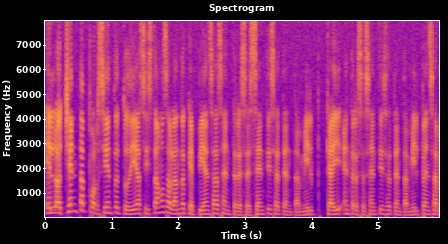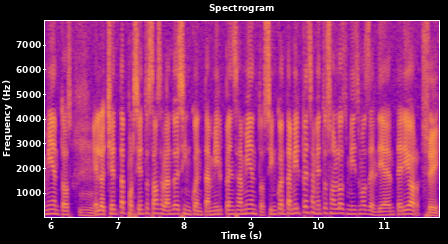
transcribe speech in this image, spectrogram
el 80% de tu día, si estamos hablando que piensas entre 60 y 70 mil, que hay entre 60 y 70 mil pensamientos, el 80% estamos hablando de 50 mil pensamientos. 50 mil pensamientos son los mismos del día anterior. Sí.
